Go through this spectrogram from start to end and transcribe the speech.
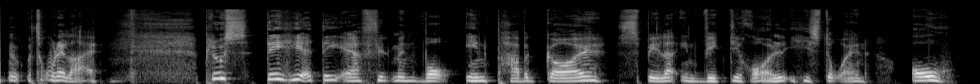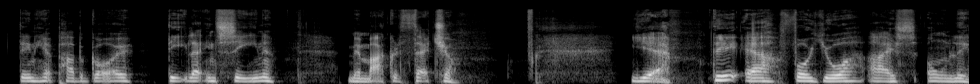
Tro det eller ej. Plus, det her, det er filmen, hvor en papegøje spiller en vigtig rolle i historien, og den her papegøje deler en scene med Margaret Thatcher. Ja, yeah, det er For Your Eyes Only.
